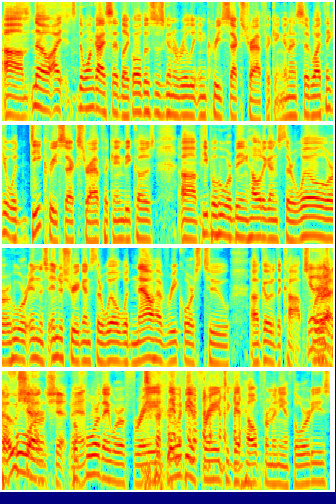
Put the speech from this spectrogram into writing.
Um, no, I it's- the one guy said like, "Oh, this is going to really increase sex trafficking," and I said, "Well, I think it would decrease sex trafficking because uh, people who were being held against their will or who were in this industry against their will would now have recourse to uh, go to the cops. Yeah, Whereas they're like OSHA before, and shit, man. before they were afraid, they would be afraid to get help from any authorities.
